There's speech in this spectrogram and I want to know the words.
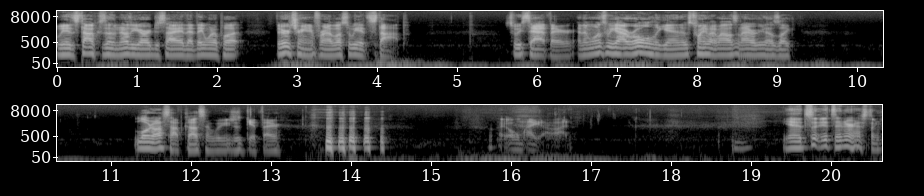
we had to stop because another yard decided that they want to put their train in front of us, so we had to stop. So we sat there, and then once we got rolling again, it was 25 miles an hour, and I was like, "Lord, I'll stop cussing. We can just get there." Like, oh my god. Yeah, it's it's interesting.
